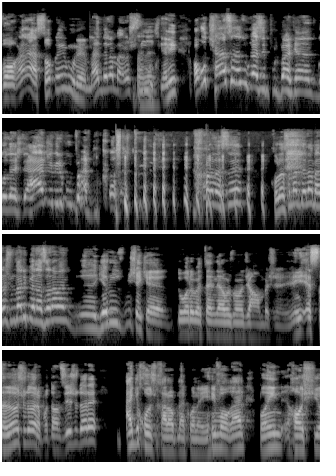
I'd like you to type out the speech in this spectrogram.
واقعا اعصاب نمیمونه. من دلم براش آره. سوخت. یعنی آقا چند سال از اون قضیه پول پرت کردن گذشته؟ هر جا میره پول پرت می‌کنه خلاصه خلاصه من دلم براش ولی به نظر من یه روز میشه که دوباره بهترین دروازه‌بان جهان بشه. یعنی استعدادشو داره پتانسیلشو داره. اگه خودش خراب نکنه. یعنی واقعا با این حاشیه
